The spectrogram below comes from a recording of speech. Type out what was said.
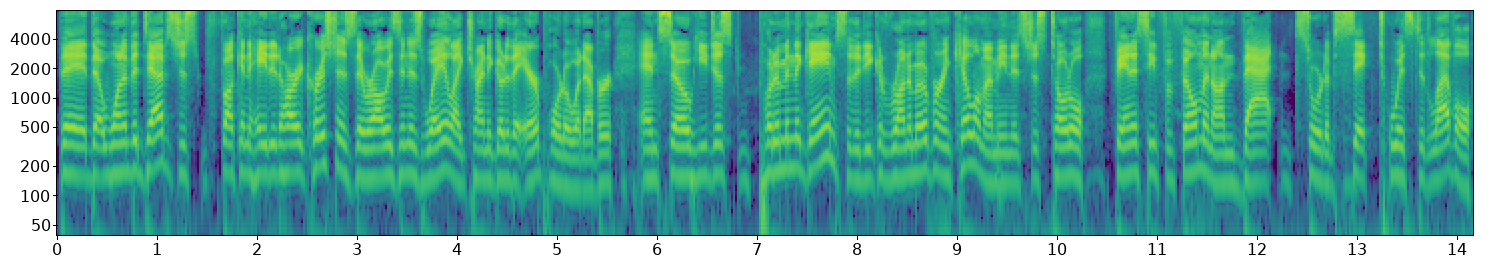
they that one of the devs just fucking hated Hare Krishnas they were always in his way like trying to go to the airport or whatever and so he just put him in the game so that he could run him over and kill him I mean it's just total fantasy fulfillment on that sort of sick twisted level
